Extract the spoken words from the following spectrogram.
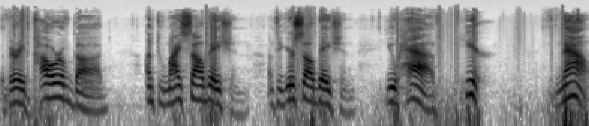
the very power of God unto my salvation, unto your salvation, you have here, now.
